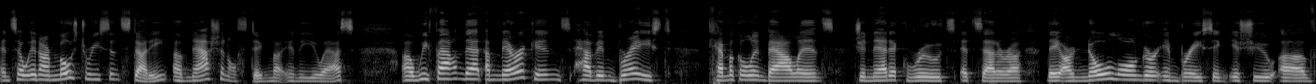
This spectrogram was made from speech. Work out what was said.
And so, in our most recent study of national stigma in the US, uh, we found that Americans have embraced chemical imbalance, genetic roots, etc. They are no longer embracing issue of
